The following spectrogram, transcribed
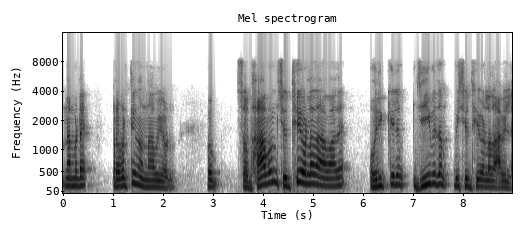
നമ്മുടെ പ്രവൃത്തി നന്നാവുകയുള്ളൂ. അപ്പം സ്വഭാവം ശുദ്ധിയുള്ളതാവാതെ ഒരിക്കലും ജീവിതം വിശുദ്ധിയുള്ളതാവില്ല.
